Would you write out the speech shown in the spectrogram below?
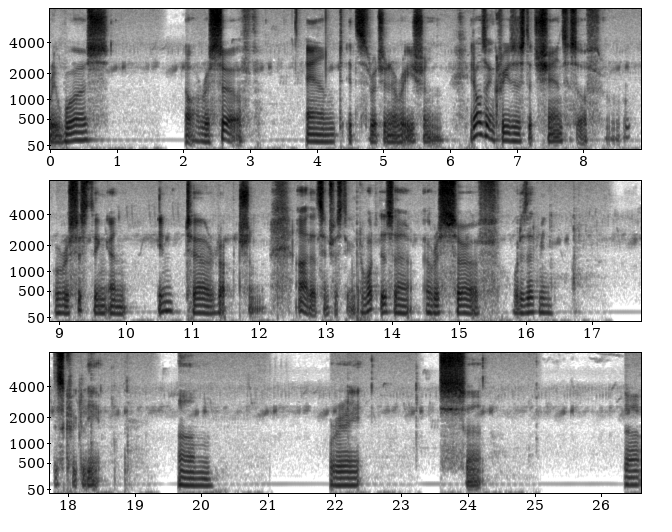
reverse, or reserve, and its regeneration. It also increases the chances of resisting an interruption. Ah, that's interesting. But what is a, a reserve? What does that mean? Just quickly. Um, re uh, uh,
